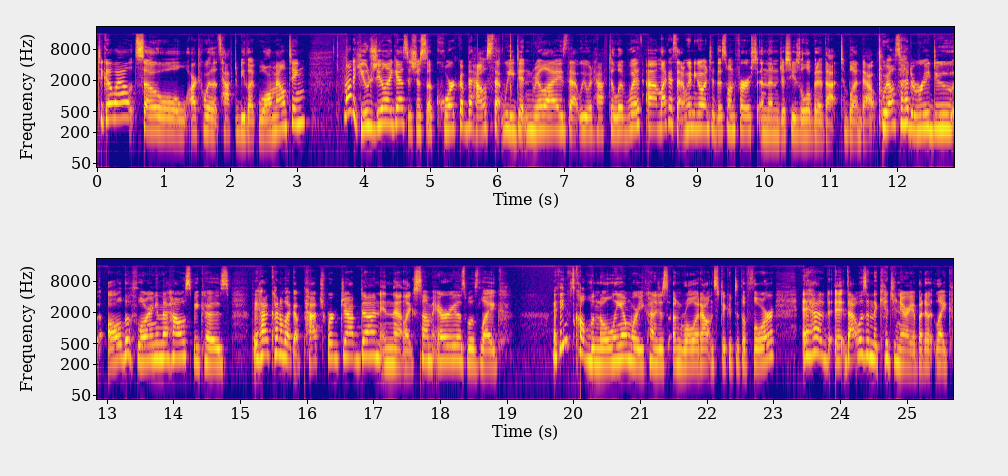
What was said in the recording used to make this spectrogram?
to go out. So our toilets have to be like wall mounting not a huge deal, I guess. It's just a quirk of the house that we didn't realize that we would have to live with. Um, like I said, I'm going to go into this one first and then just use a little bit of that to blend out. We also had to redo all the flooring in the house because they had kind of like a patchwork job done in that like some areas was like I think it's called linoleum where you kind of just unroll it out and stick it to the floor. It had, it, that was in the kitchen area, but it like,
